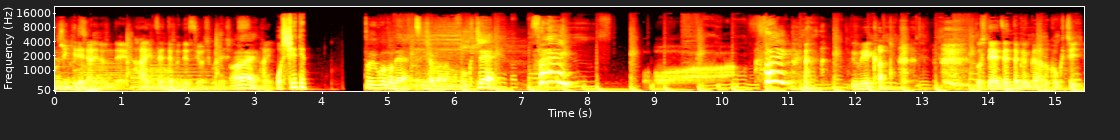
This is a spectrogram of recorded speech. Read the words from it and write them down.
マジで切れられるんではい絶対くんですよろしくお願いしますはいはい教えてということで好き者からの告知ファイファイ上かそしてゼッタ君からの告知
